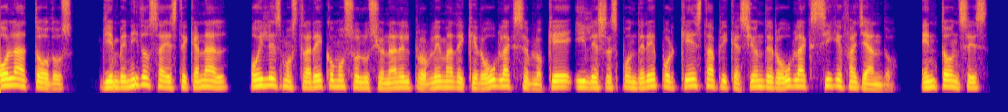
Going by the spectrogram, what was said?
Hola a todos, bienvenidos a este canal, hoy les mostraré cómo solucionar el problema de que Roblox se bloquee y les responderé por qué esta aplicación de Roblox sigue fallando. Entonces,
